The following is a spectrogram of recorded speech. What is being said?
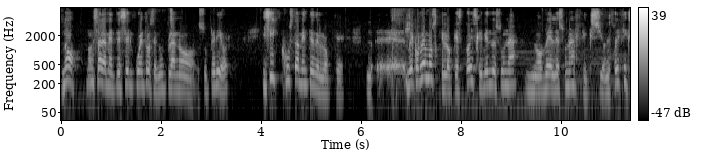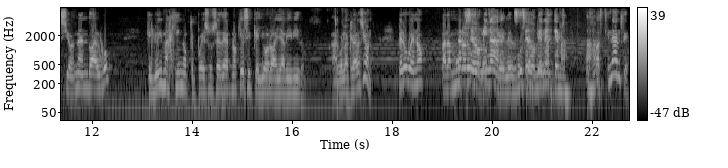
No, no necesariamente, es encuentros en un plano superior. Y sí, justamente de lo que... eh, recordemos que lo que estoy escribiendo es una novela, es una ficción. Estoy ficcionando algo que yo imagino que puede suceder. No quiere decir que yo lo haya vivido. Hago la aclaración. Pero bueno, para muchos se domina, que les gusta se el tema, el tema. es Ajá. fascinante.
